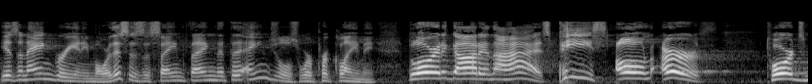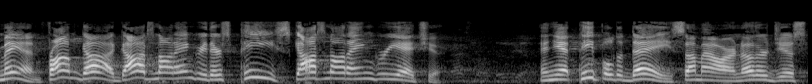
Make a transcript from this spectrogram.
isn't angry anymore. This is the same thing that the angels were proclaiming. Glory to God in the highest. Peace on earth towards men from God. God's not angry. There's peace. God's not angry at you. And yet people today, somehow or another, just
